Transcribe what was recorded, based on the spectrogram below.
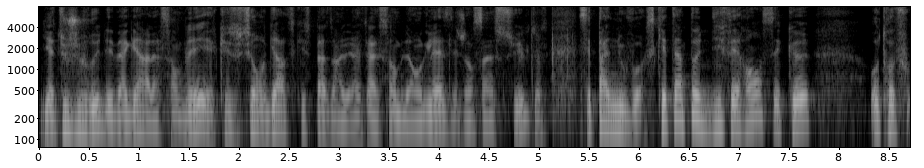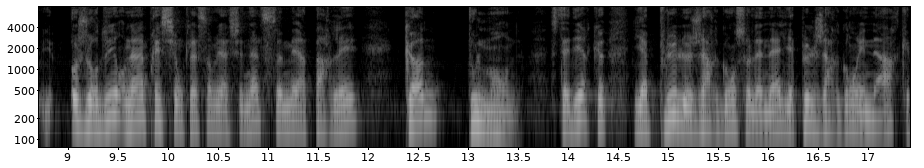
Il y a toujours eu des bagarres à l'Assemblée. Et si on regarde ce qui se passe dans l'Assemblée anglaise, les gens s'insultent. C'est pas nouveau. Ce qui est un peu différent, c'est que aujourd'hui, on a l'impression que l'Assemblée nationale se met à parler comme tout le monde. C'est-à-dire qu'il n'y a plus le jargon solennel, il n'y a plus le jargon énarque.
